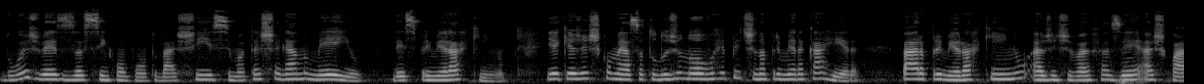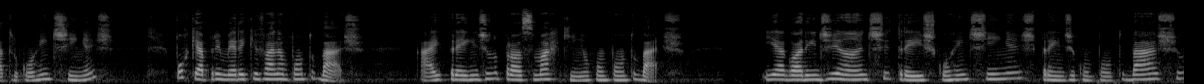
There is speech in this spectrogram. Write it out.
duas vezes assim com ponto baixíssimo até chegar no meio desse primeiro arquinho. E aqui a gente começa tudo de novo, repetindo a primeira carreira. Para o primeiro arquinho, a gente vai fazer as quatro correntinhas, porque a primeira equivale a um ponto baixo. Aí prende no próximo arquinho com ponto baixo. E agora em diante, três correntinhas, prende com ponto baixo,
